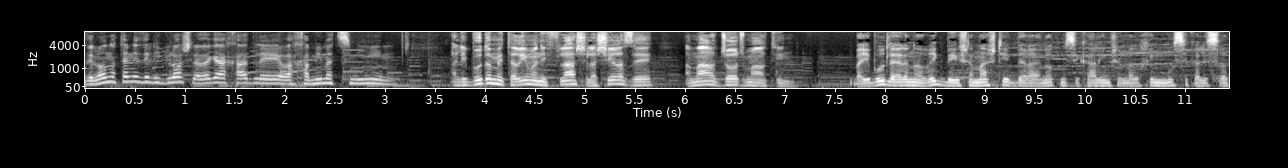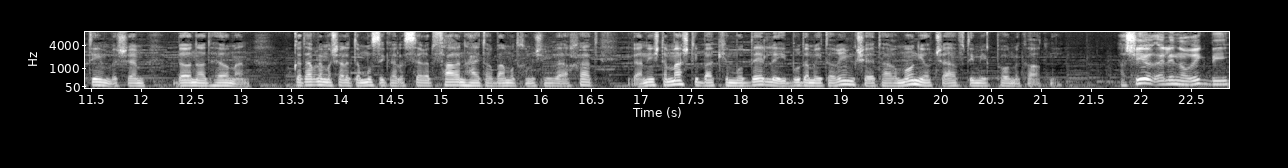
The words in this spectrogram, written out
זה לא נותן לזה לגלוש לרגע אחד לרחמים עצמיים. על עיבוד המיתרים הנפלא של השיר הזה אמר ג'ורג' מרטין. בעיבוד לאלנור ריגבי השתמשתי ברעיונות מוסיקליים של מלחין מוסיקה לסרטים בשם ברנרד הרמן. הוא כתב למשל את המוסיקה לסרט פארנהייט 451, ואני השתמשתי בה כמודל לעיבוד המיתרים כשאת ההרמוניות שאבתי מפול מקארטני. השיר אלינור ריגבי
